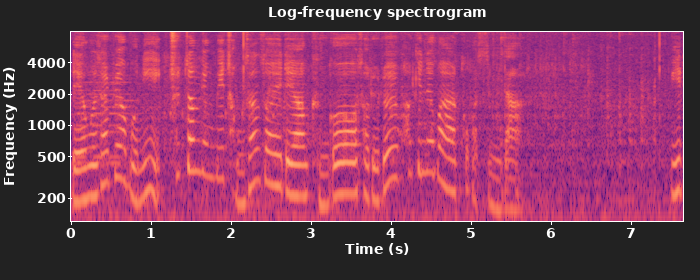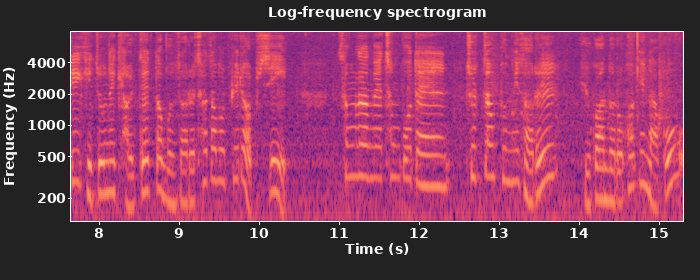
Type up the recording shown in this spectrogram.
내용을 살펴보니 출장 경비 정산서에 대한 근거 서류를 확인해 봐야 할 것 같습니다. 미리 기존에 결제했던 문서를 찾아볼 필요 없이 상단에 첨부된 출장 품위서를 육안으로 확인하고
